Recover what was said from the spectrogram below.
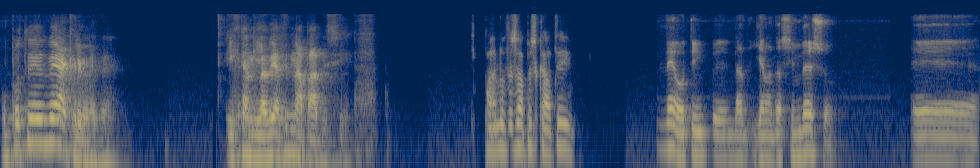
Οπότε δεν άκρινεται. Είχαν δηλαδή αυτή την απάντηση. Πάνω θες να πεις κάτι; Ναι, ότι, ε, για να τα συνδέσω ε,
